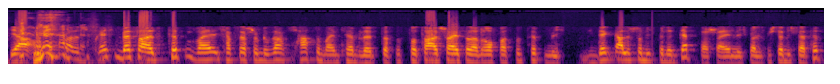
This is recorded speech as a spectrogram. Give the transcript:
Ja, auf jeden Fall ist Sprechen besser als Tippen, weil ich hab's ja schon gesagt, ich hasse mein Tablet. Das ist total scheiße, da drauf was zu tippen. Ich, die denken alle schon, ich bin ein Depp wahrscheinlich, weil ich mich da nicht vertippe.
